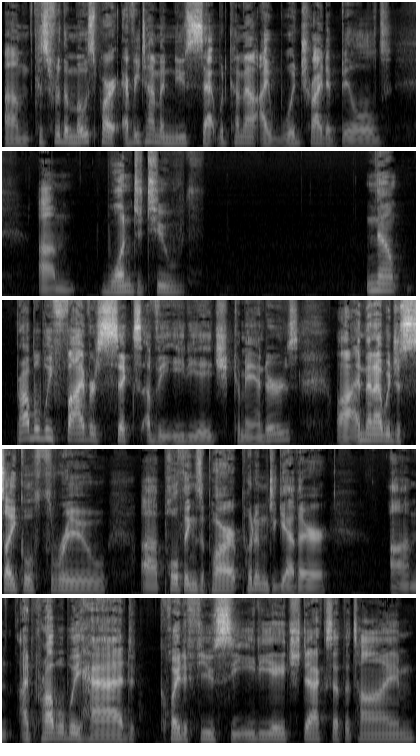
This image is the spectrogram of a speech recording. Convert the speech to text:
Because for the most part, every time a new set would come out, I would try to build um, one to two. No, probably five or six of the EDH commanders. Uh, and then I would just cycle through, uh, pull things apart, put them together. Um, I probably had quite a few CEDH decks at the time,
